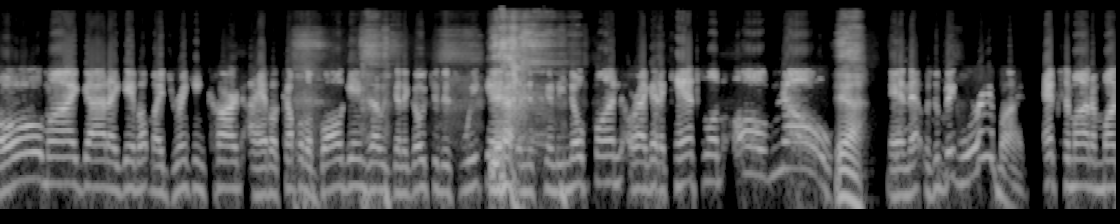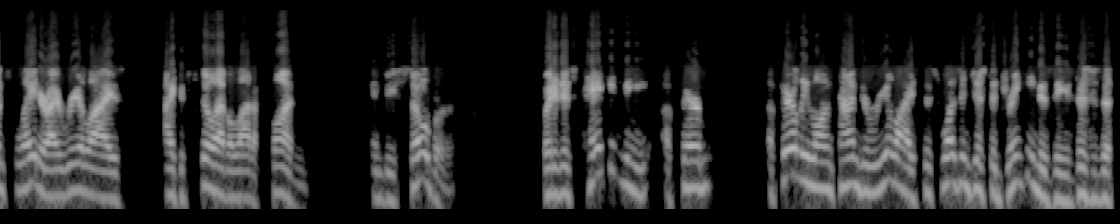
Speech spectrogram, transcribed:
"Oh my God, I gave up my drinking card. I have a couple of ball games I was going to go to this weekend, Yeah. and it's going to be no fun, or I got to cancel them. Oh no!" Yeah. And that was a big worry of mine. X amount of months later, I realized I could still have a lot of fun and be sober. But it has taken me a fair, a fairly long time to realize this wasn't just a drinking disease. This is a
